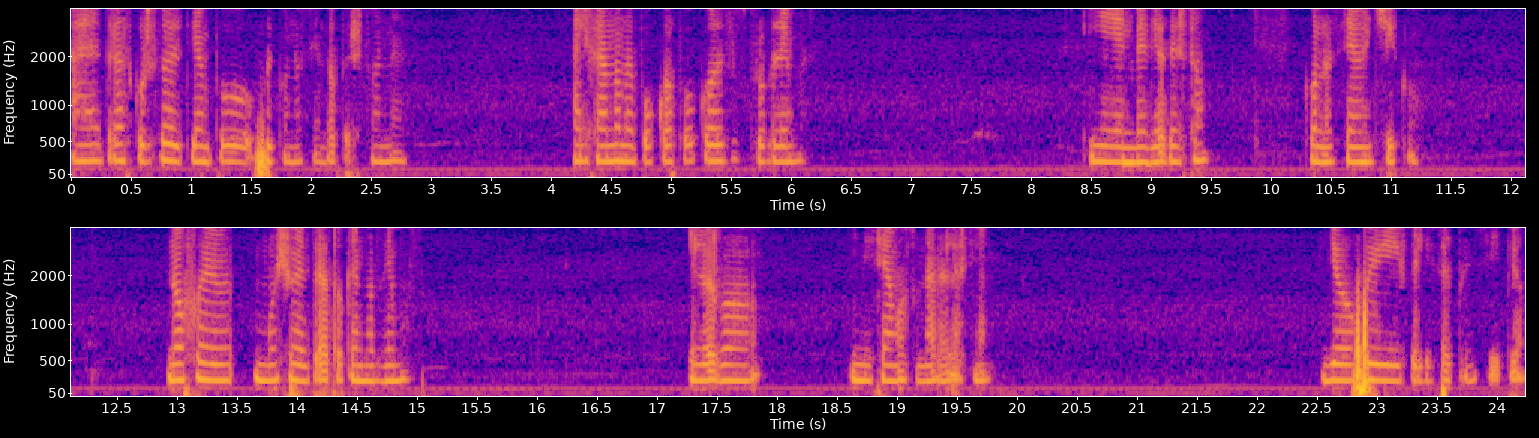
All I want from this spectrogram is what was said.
Al transcurso del tiempo fui conociendo personas, alejándome poco a poco de sus problemas. Y en medio de eso, conocí a un chico. No fue mucho el trato que nos dimos. Y luego iniciamos una relación. Yo fui feliz al principio.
